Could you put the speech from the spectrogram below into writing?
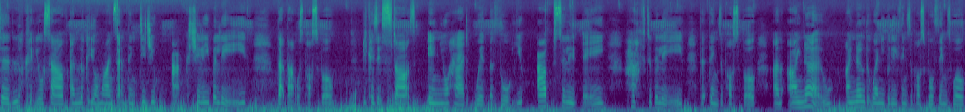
to look at yourself and look at your mindset and think, did you actually believe that that was possible? Because it starts in your head with a thought. You absolutely have to believe that things are possible. And I know, I know that when you believe things are possible, things will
